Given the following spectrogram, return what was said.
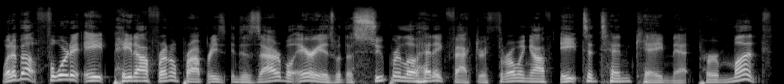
What about four to eight paid off rental properties in desirable areas with a super low headache factor, throwing off eight to 10K net per month?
